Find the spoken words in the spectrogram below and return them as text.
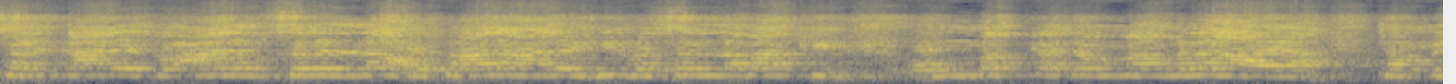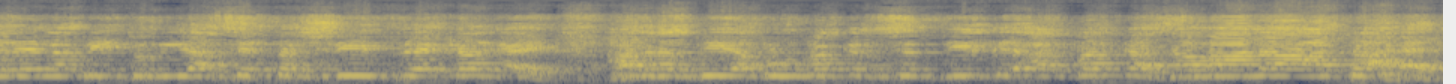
سرکار دو عالم صلی اللہ تعالیٰ علیہ وسلم کی امت کا جب معاملہ آیا، جب میرے نبی دنیا سے تشریف لے کر گئے، حضرت ابو بکر صدیق اکبر کا زمانہ آتا ہے۔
